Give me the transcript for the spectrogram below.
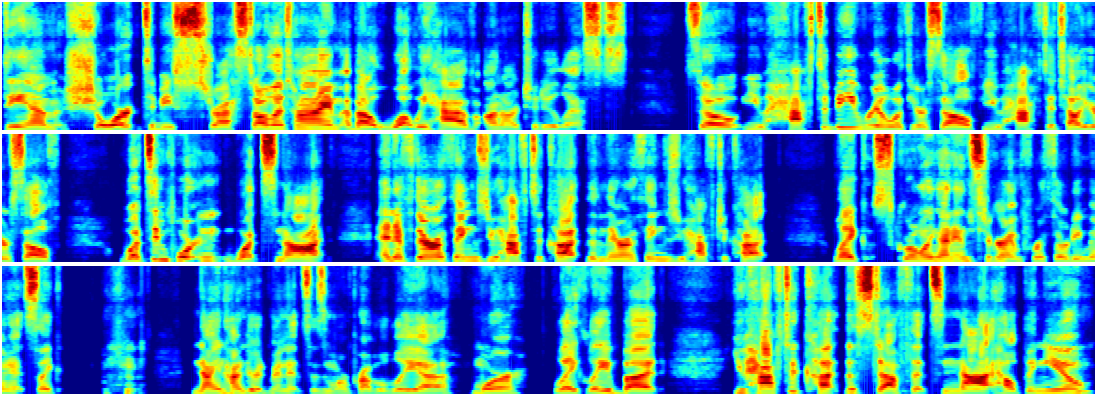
damn short to be stressed all the time about what we have on our to do lists. So you have to be real with yourself. You have to tell yourself what's important, what's not. And if there are things you have to cut, then there are things you have to cut. Like scrolling on Instagram for 30 minutes, like 900 minutes is more probably uh more likely, but you have to cut the stuff that's not helping you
